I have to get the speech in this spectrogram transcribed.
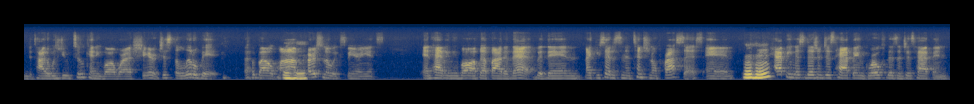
the title was "You Too Can Evolve," where I shared just a little bit about my mm-hmm. personal experience and having evolved up out of that. But then, like you said, it's an intentional process, and mm-hmm. happiness doesn't just happen, growth doesn't just happen.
